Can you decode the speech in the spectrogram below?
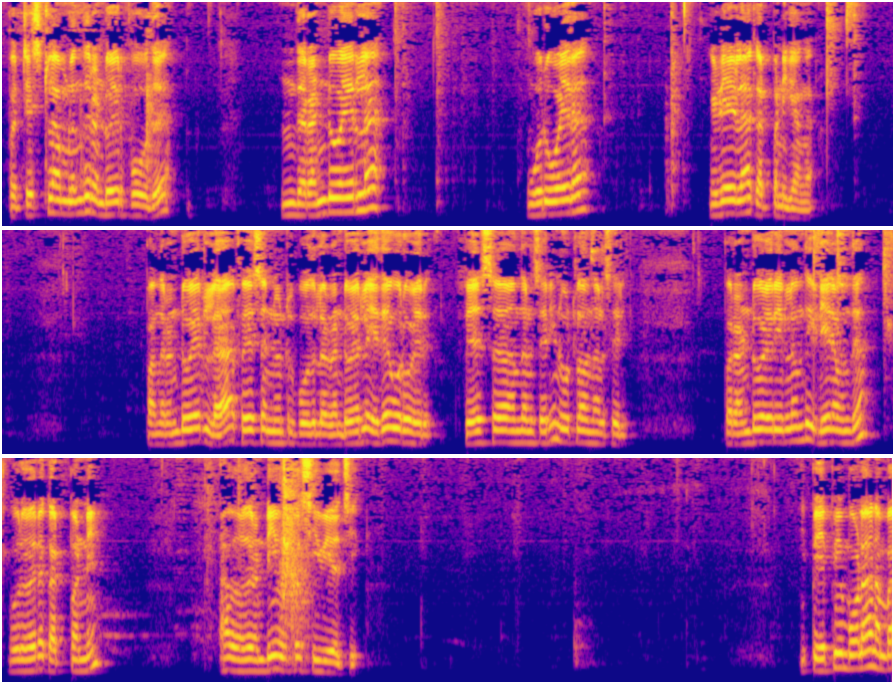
இப்போ டெஸ்ட் லேம்ப்லேருந்து ரெண்டு ஒயர் போகுது. இந்த ரெண்டு ஒயரில் ஒரு ஒயரை இடையில கட் பண்ணிக்காங்க. இப்போ அந்த ரெண்டு ஒயரில் ஃபேஸ் அண்ட் நியூட்ரல் போகுதுல ரெண்டு ஒயரில் எதே ஒரு ஒயர். ஃபேஸாக இருந்தாலும் சரி நியூட்ரலாக இருந்தாலும் சரி. இப்போ ரெண்டு ஒயரில் வந்து இடையில வந்து ஒரு ஒயரை கட் பண்ணி அது ரெண்டையும் இப்போ சீவியாச்சு இப்போ எப்பயும் போல் நம்ம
